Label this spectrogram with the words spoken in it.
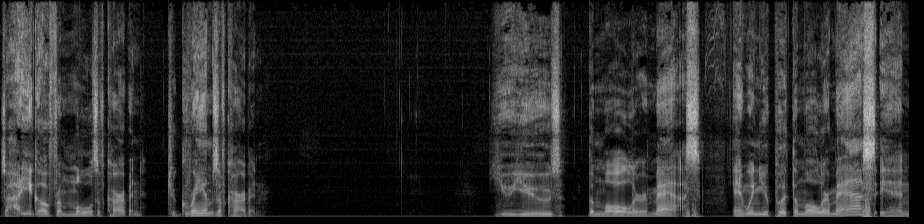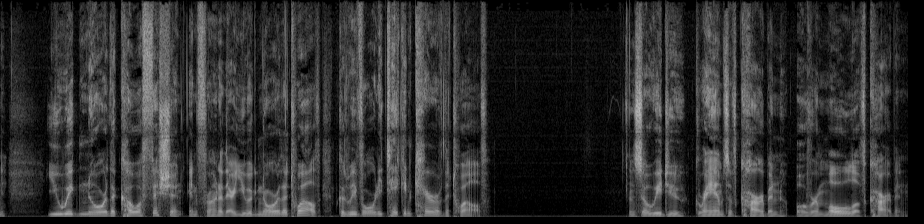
So how do you go from moles of carbon to grams of carbon? You use the molar mass. And when you put the molar mass in, you ignore the coefficient in front of there. You ignore the 12 because we've already taken care of the 12. And so we do grams of carbon over mole of carbon.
